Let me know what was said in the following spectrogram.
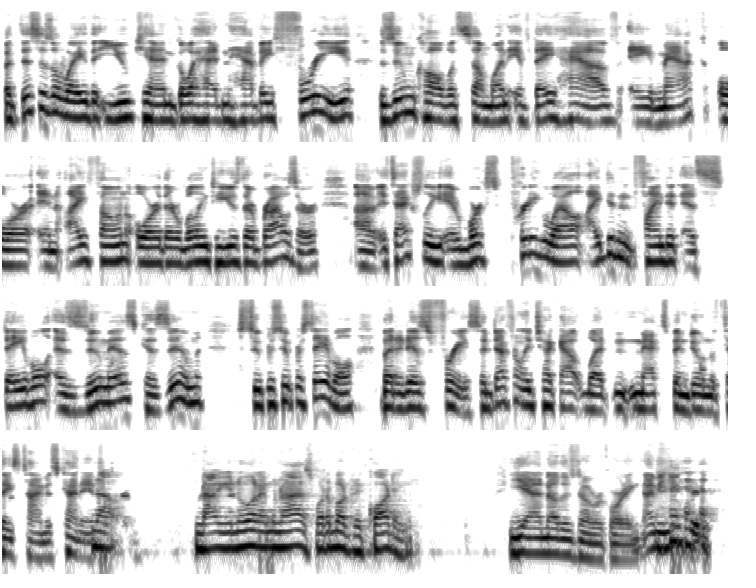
But this is a way that you can go ahead and have a free Zoom call with someone if they have a Mac or an iPhone or they're willing to use their browser. Uh, it's actually, it works pretty well. I didn't find it as stable as Zoom is because Zoom, super, super stable, but it is free. So definitely check out what Mac's been doing with FaceTime. It's kind of interesting. Now, now you know what I'm going to ask. What about recording? Yeah, no, there's no recording. I mean, you, could,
